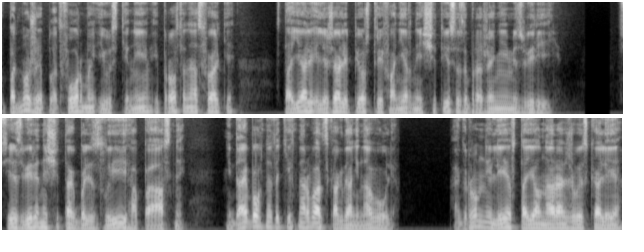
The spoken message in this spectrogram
У подножия платформы и у стены, и просто на асфальте стояли и лежали пестрые фанерные щиты с изображениями зверей. Все звери на щитах были злые, опасны. Не дай бог на таких нарваться, когда они на воле. Огромный лев стоял на оранжевой скале,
